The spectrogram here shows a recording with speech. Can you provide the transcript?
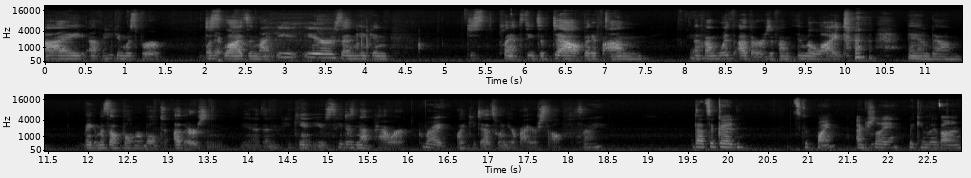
I uh, he can whisper just Whatever. lies in my e- ears, and he can just plant seeds of doubt. But if I'm if I'm with others, if I'm in the light, and um, making myself vulnerable to others, and you know, then he can't use he doesn't have power right, like he does when you're by yourself. So. right. That's a good. That's a good point. Actually, we can move on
